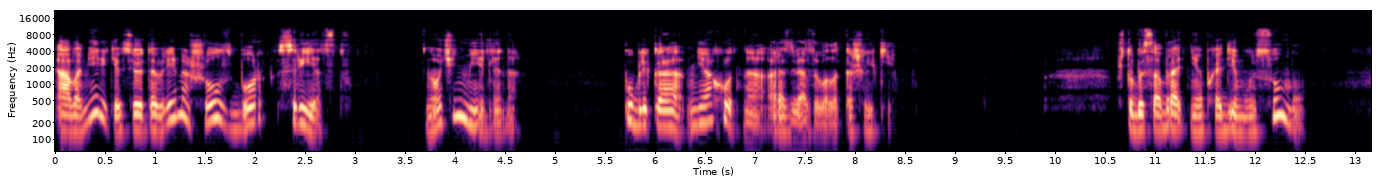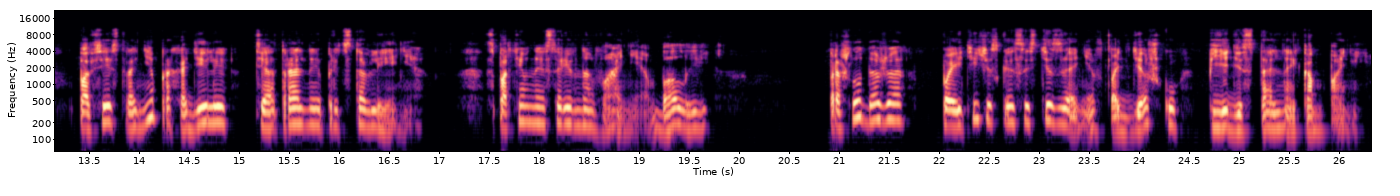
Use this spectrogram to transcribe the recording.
А в Америке все это время шел сбор средств, но очень медленно. Публика неохотно развязывала кошельки. Чтобы собрать необходимую сумму, по всей стране проходили театральные представления, спортивные соревнования, балы. Прошло даже поэтическое состязание в поддержку пьедестальной кампании.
